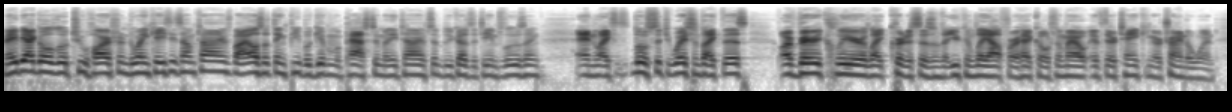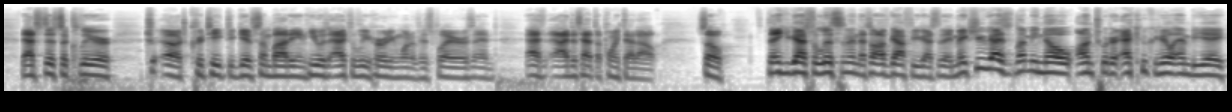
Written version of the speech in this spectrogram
maybe I go a little too harsh on Dwane Casey sometimes, but I also think people give him a pass too many times simply because the team's losing. And like little situations like this are very clear like criticisms that you can lay out for a head coach, no matter if they're tanking or trying to win. That's just a clear uh, critique to give somebody, and he was actively hurting one of his players, and I just had to point that out. So Thank you guys for listening. That's all I've got for you guys today. Make sure you guys let me know on Twitter at Ku Khahil NBA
